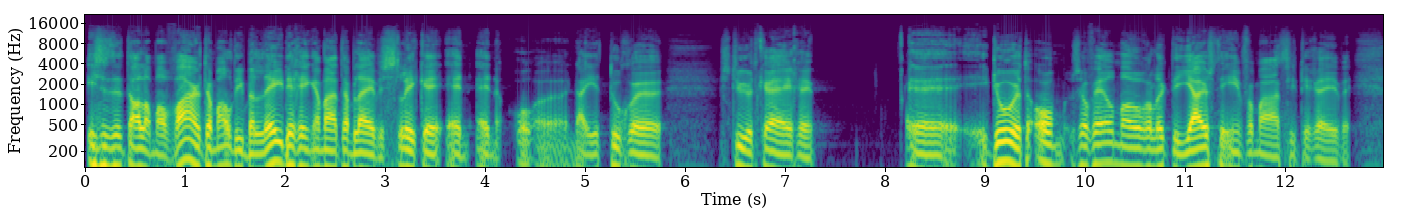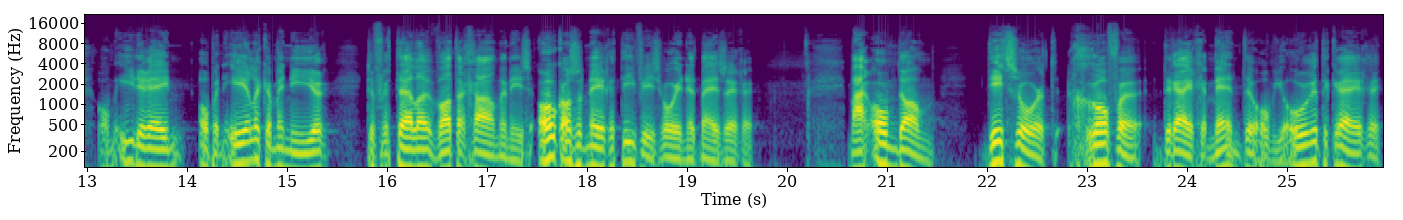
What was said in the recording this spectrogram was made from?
is het het allemaal waard om al die beledigingen maar te blijven slikken en, en naar je toegestuurd krijgen? Ik doe het om zoveel mogelijk de juiste informatie te geven. Om iedereen op een eerlijke manier te vertellen wat er gaande is. Ook als het negatief is, hoor je het mij zeggen. Maar om dan dit soort grove dreigementen om je oren te krijgen,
